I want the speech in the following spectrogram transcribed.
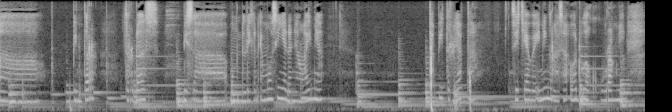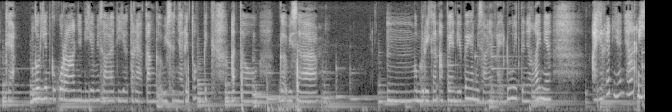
uh, pinter, cerdas, bisa mengendalikan emosinya dan yang lainnya. Tapi ternyata si cewek ini ngerasa waduh aku kurang nih kayak ngelihat kekurangannya dia misalnya dia ternyata nggak bisa nyari topik atau nggak bisa mm, memberikan apa yang dia pengen misalnya kayak duit dan yang lainnya akhirnya dia nyari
